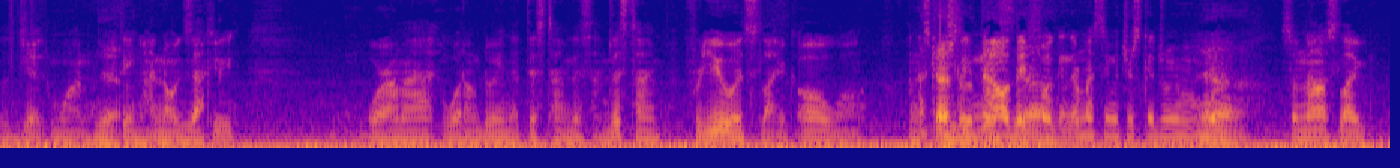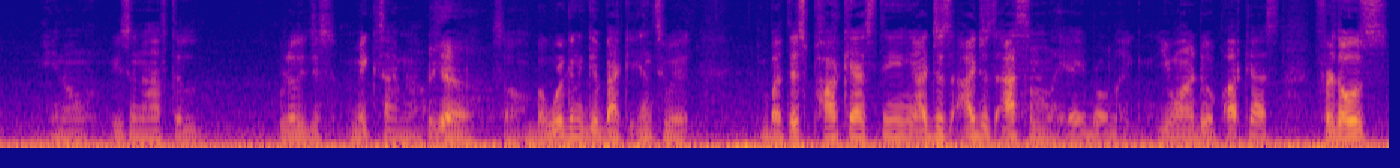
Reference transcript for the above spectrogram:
legit one Yeah. thing. I know exactly where I'm at, what I'm doing at this time, this time, this time. For you, it's like, oh well, and especially now this, they yeah. fucking they're messing with your schedule even more. Yeah, So now it's like, you know, he's gonna have to really just make time now. yeah, So, but we're gonna get back into it. But this podcast thing, I just I just asked him like, hey, bro, like, you want to do a podcast? For those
